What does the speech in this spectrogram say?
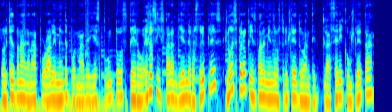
los Lakers van a ganar probablemente por más de 10 puntos. Pero eso si disparan bien de los triples. No espero que disparen bien de los triples durante la serie completa.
